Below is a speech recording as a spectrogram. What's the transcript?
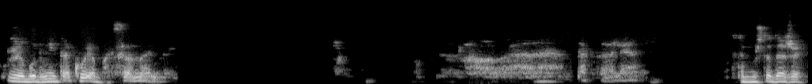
Уже буду не такой эмоциональный. так далее. Потому что даже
